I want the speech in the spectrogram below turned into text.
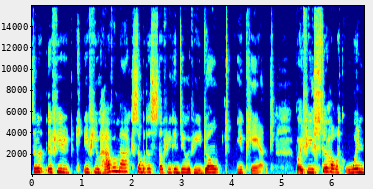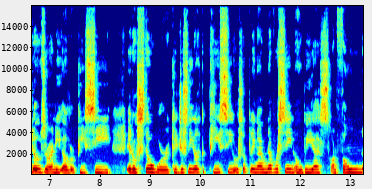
so if you if you have a Mac, some of the stuff you can do. If you don't, you can't. But if you still have like Windows or any other PC, it'll still work. You just need like a PC or something. I've never seen OBS on phone,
